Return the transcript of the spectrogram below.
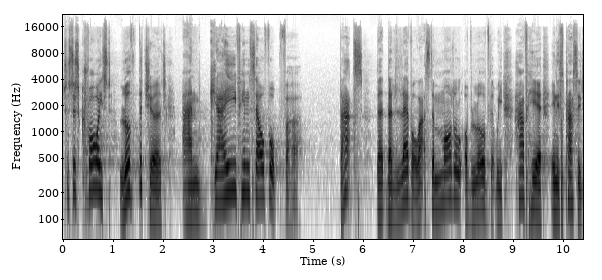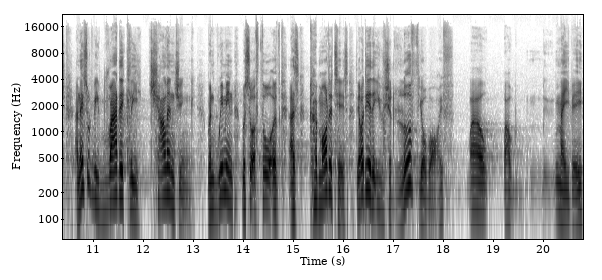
just as Christ loved the church and gave himself up for her. That's the, the level, that's the model of love that we have here in this passage. And this would be radically challenging when women were sort of thought of as commodities. The idea that you should love your wife, well, well, maybe,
